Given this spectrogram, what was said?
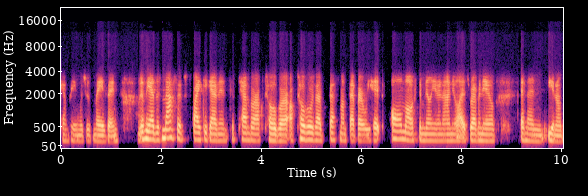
campaign, which was amazing. And we had this massive spike again in September, October. October was our best month ever. We hit almost a million in annualized revenue. And then, you know,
